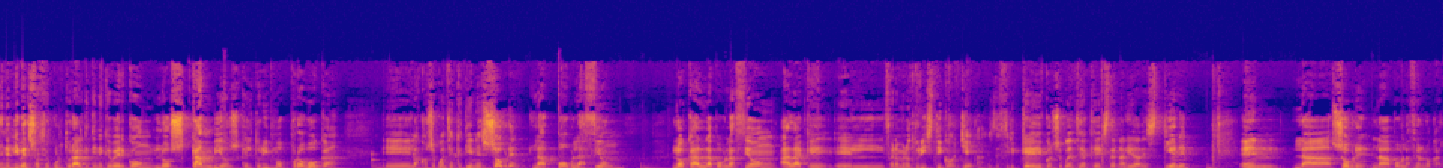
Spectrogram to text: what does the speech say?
en el nivel sociocultural que tiene que ver con los cambios que el turismo provoca, eh, las consecuencias que tiene sobre la población local, la población a la que el fenómeno turístico llega. Es decir, qué consecuencias, qué externalidades tiene en la, sobre la población local.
